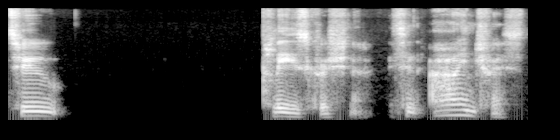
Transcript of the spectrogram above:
to please Krishna. It's in our interest.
